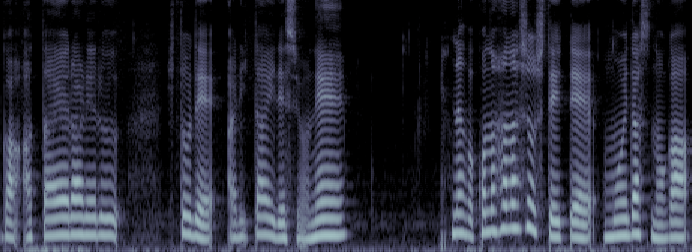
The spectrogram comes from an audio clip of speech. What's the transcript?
が与えられる人でありたいですよね。なんかこの話をしていて思い出すのが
